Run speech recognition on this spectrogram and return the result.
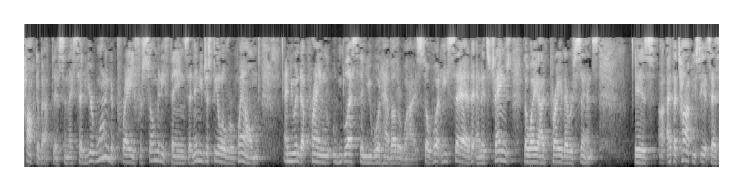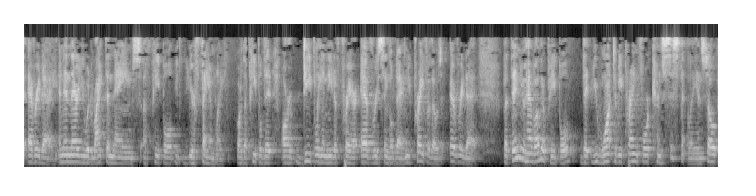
talked about this and they said, you're wanting to pray for so many things and then you just feel overwhelmed and you end up praying less than you would have otherwise. So what he said, and it's changed the way I've prayed ever since, is uh, at the top you see it says every day and in there you would write the names of people your family or the people that are deeply in need of prayer every single day and you pray for those every day but then you have other people that you want to be praying for consistently. And so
